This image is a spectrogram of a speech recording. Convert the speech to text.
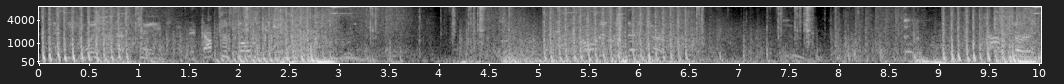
The situation has changed. The capture. Capturing!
